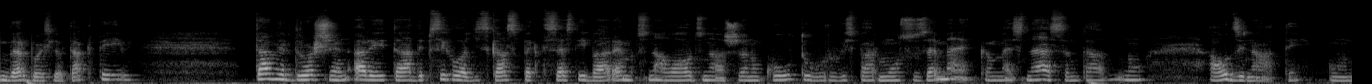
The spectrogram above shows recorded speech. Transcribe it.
darbojas ļoti aktīvi. Tam ir droši vien arī tādi psiholoģiski aspekti saistībā ar emocionālo audzināšanu, kultūru vispār mūsu zemē, ka mēs neesam tādi nu, audzināti un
